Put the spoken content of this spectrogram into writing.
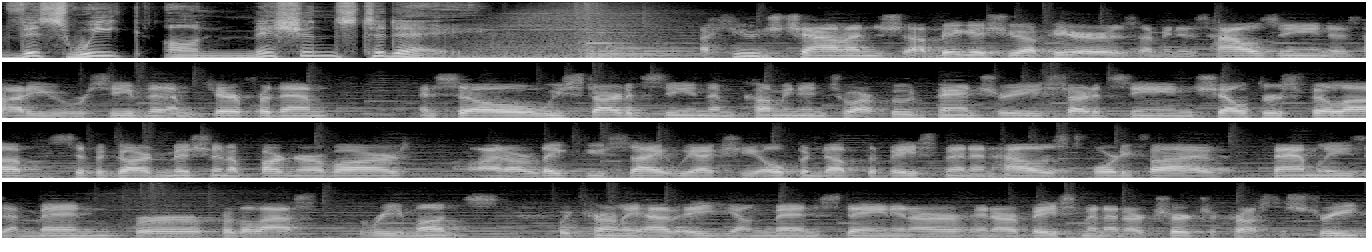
This week on Missions Today. A huge challenge, a big issue up here is, I mean, is housing, is how do you receive them, care for them. And so we started seeing them coming into our food pantry, started seeing shelters fill up. Pacific Garden Mission, a partner of ours, at our Lakeview site, we actually opened up the basement and housed 45 families and men for, for the last three months. We currently have eight young men staying in our in our basement at our church across the street,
